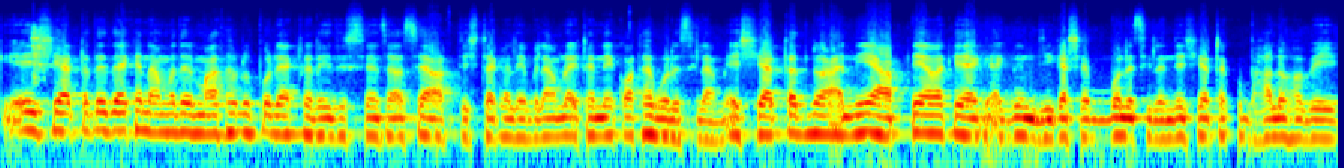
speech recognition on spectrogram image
এই শেয়ারটাতে দেখেন আমাদের মাথার উপরে একটা রেজিস্ট্যান্স আছে, আটত্রিশ টাকা লেভেলে আমরা এটা নিয়ে কথা বলেছিলাম। এই শেয়ারটা নিয়ে আপনি আমাকে এক- একদিন জিজ্ঞাসা বলেছিলেন যে শেয়ারটা খুব ভালো হবে।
